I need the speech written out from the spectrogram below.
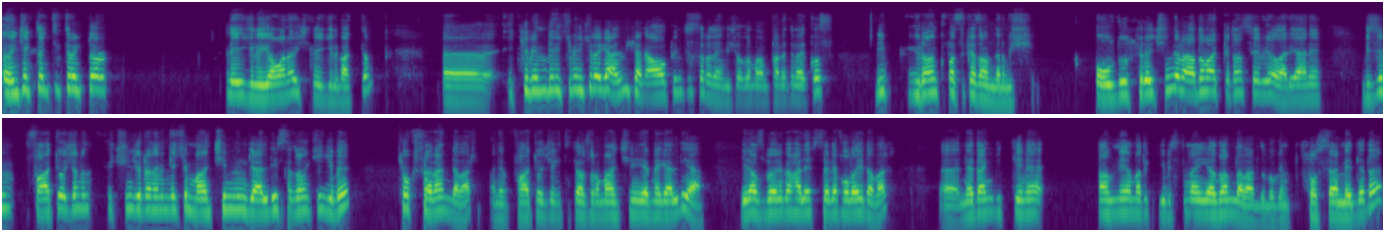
önceki teknik direktörle ilgili, Jovanovic ile ilgili baktım. Ee, 2001-2002'de gelmiş. Yani 6. sıradaymış o zaman Panathinaikos. Bir Yunan kupası kazandırmış olduğu süre içinde ve adamı hakikaten seviyorlar. Yani bizim Fatih Hoca'nın 3. dönemindeki Mancini'nin geldiği sezonki gibi çok seven de var. Hani Fatih Hoca gittikten sonra Mancini yerine geldi ya. Biraz böyle bir Halef Selef olayı da var. Ee, neden gittiğini anlayamadık gibisinden yazan da vardı bugün sosyal medyada.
